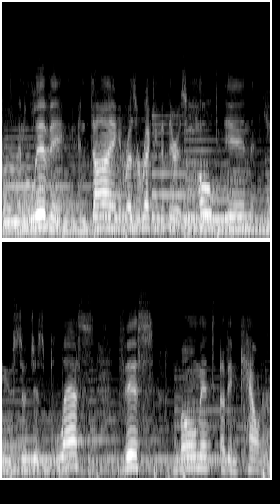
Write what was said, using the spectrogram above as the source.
and living and dying and resurrecting, that there is hope in you. So just bless this moment of encounter.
